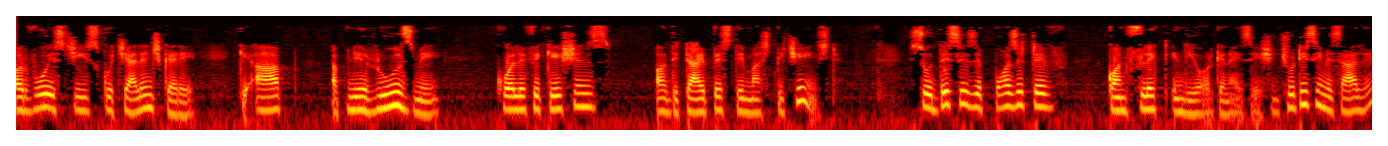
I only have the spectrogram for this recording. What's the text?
اور وہ اس چیز کو چیلنج کرے کہ آپ اپنے رولز میں qualifications of the types they must be changed so this is a positive conflict in the organization چھوٹی سی مثال ہے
